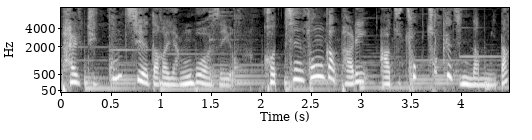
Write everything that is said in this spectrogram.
발 뒤꿈치에다가 양보하세요. 거친 손과 발이 아주 촉촉해진답니다.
